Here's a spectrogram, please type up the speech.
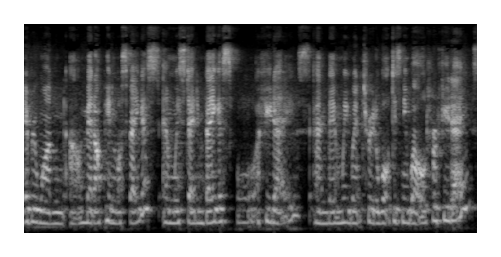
everyone um, met up in Las Vegas and we stayed in Vegas for a few days. And then we went through to Walt Disney World for a few days.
